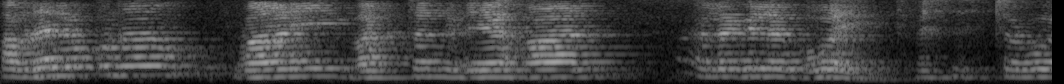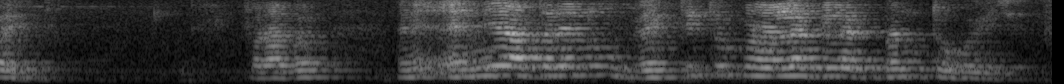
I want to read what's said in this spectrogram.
આ બધા લોકોના વાણી, વર્તન, વ્યવહાર અલગ અલગ હોય, વિશિષ્ટ હોય. બરાબર? અને એને આધારે એનું વ્યક્તિત્વ પણ અલગ અલગ બનતું હોય છે.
